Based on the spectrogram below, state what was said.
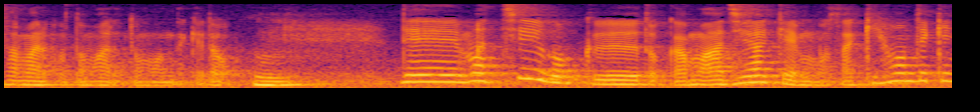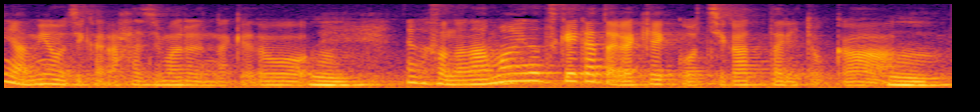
挟まることもあると思うんだけど。うん。で、まあ、中国とか、まあ、アジア圏もさ基本的には名字から始まるんだけど、うん。なんかその名前の付け方が結構違ったりとか、うん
